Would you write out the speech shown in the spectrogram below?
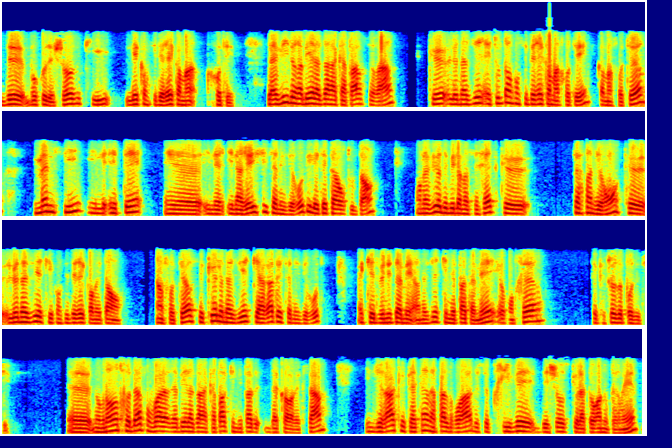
de beaucoup de choses, qui l'est considéré comme un choté. La vie de Rabbi Elazar Akapar sera que le nazir est tout le temps considéré comme un choté, comme un fauteur, même si il était, euh, il, a réussi sa route, il était Taor tout le temps, on a vu au début de la Masechet que certains diront que le nazir qui est considéré comme étant un fauteur, c'est que le nazir qui a raté sa nésiroute et qui est devenu tamé. Un nazir qui n'est pas tamé, et au contraire, c'est quelque chose de positif. Euh, donc dans notre DAF, on voit Rabbi Elazar Akapar qui n'est pas d'accord avec ça. Il dira que quelqu'un n'a pas le droit de se priver des choses que la Torah nous permet.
